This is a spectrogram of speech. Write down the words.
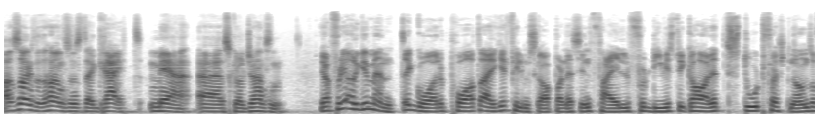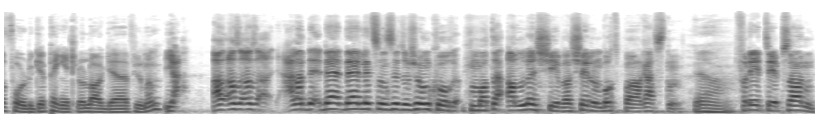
har sagt at han syns det er greit med uh, Scarlett Johansen. Ja, fordi Argumentet går på at det er ikke filmskaperne sin feil, fordi hvis du ikke har et stort førstenavn, så får du ikke penger til å lage filmen. Ja Al altså, altså, eller det, det, det er litt sånn situasjon hvor på en måte alle skyver skylden bort på resten. Ja. Fordi typ sånn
